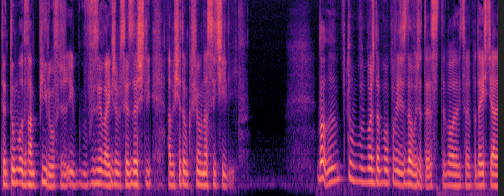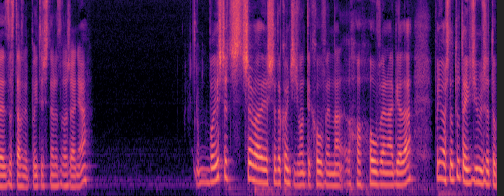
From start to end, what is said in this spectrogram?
ten tłum od wampirów i wzywa ich, żeby sobie zeszli, aby się tą krwią nasycili. Y, tu można było powiedzieć znowu, że to jest mało lewicowe podejście, ale zostawmy polityczne rozważania. Bo jeszcze trzeba jeszcze dokończyć wątek Hovenagela, ponieważ no tutaj widzimy, że to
